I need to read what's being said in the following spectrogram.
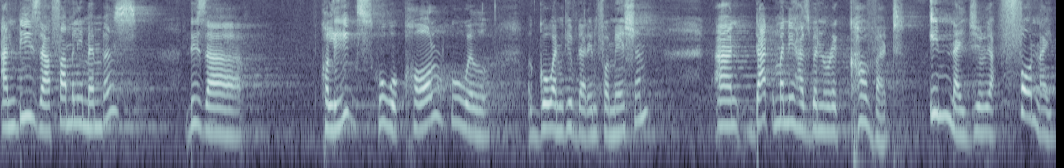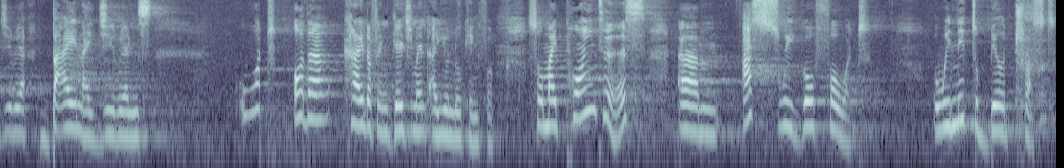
And these are family members These are colleagues who will call, who will go and give that information. And that money has been recovered in Nigeria, for Nigeria, by Nigerians. What other kind of engagement are you looking for? So, my point is um, as we go forward, we need to build trust.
